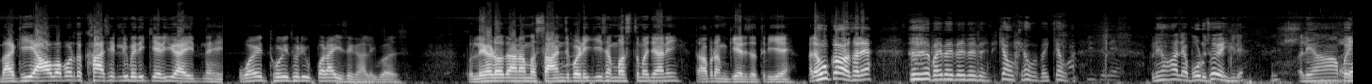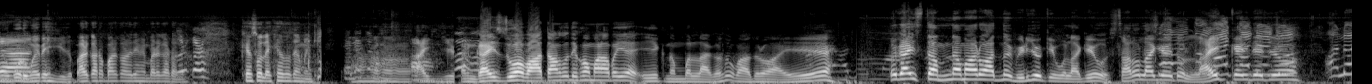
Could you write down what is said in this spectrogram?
બાકી આવા બાપર તો ખાસ એટલી બધી કેરીઓ આવી જ નહીં. હોય થોડી થોડી ઉપર આવી છે ખાલી, બસ. તો લેડો તો આનામાં સાંજ પડી ગઈ છે મસ્ત મજાની. તો આપણે આમ ઘેર જતરીએ રહીએ. હું કહો સર ભાઈ ભાઈ ભાઈ ભાઈ ક્યાં ક્યાં ભાઈ, ક્યાં અલે હા લે બોડું છો બેસી લે અલે હા ભાઈ બોડું મેં બેસી ગયું બાર કાઢો બાર કાઢો તમે બાર કાઢો ખેસો લે ખેસો તમે ગાઈસ જો વાતાવરણ તો દેખો મારા ભાઈ એક નંબર લાગે છે વાદળો આ એ તો ગાઈસ તમને મારો આજનો વિડીયો કેવો લાગ્યો સારો લાગ્યો હોય તો લાઈક કરી દેજો અને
